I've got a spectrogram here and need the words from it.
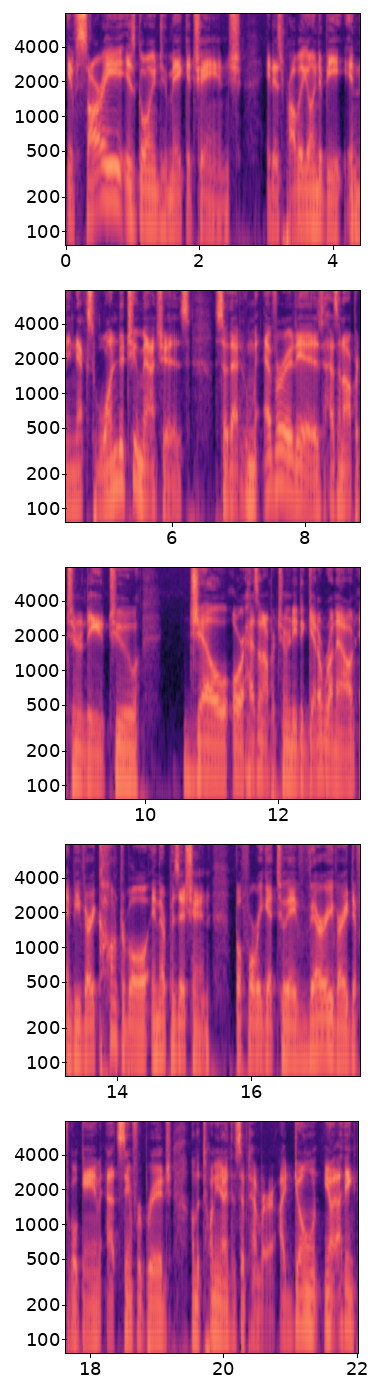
If Sarri is going to make a change, it is probably going to be in the next one to two matches so that whomever it is has an opportunity to gel or has an opportunity to get a run out and be very comfortable in their position before we get to a very, very difficult game at Stamford Bridge on the 29th of September. I don't, you know, I think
